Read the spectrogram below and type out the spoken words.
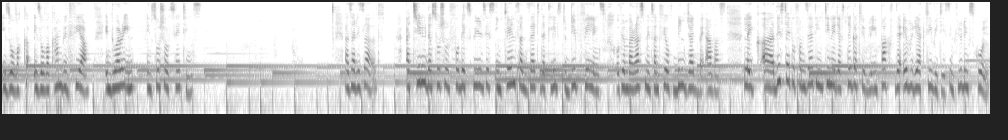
is, overco- is overcome with fear and worry in, in social settings. As a result, a teen with a social phobia experiences intense anxiety that leads to deep feelings of embarrassment and fear of being judged by others. Like uh, this type of anxiety in teenagers negatively impacts their everyday activities, including school.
